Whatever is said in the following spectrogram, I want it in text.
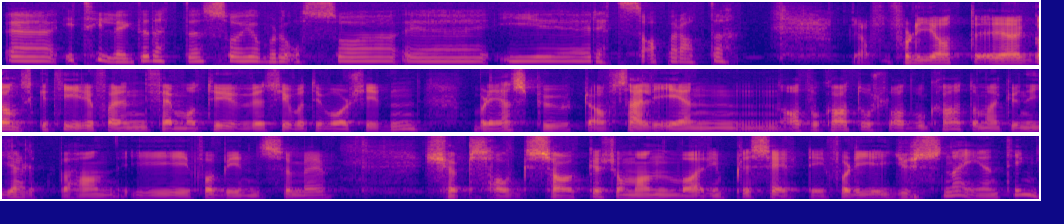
Eh, I tillegg til dette så jobber du også eh, i rettsapparatet. Ja, fordi at jeg ganske tidlig, for en 25-27 år siden, ble jeg spurt av særlig én advokat, Oslo-advokat, om jeg kunne hjelpe han i forbindelse med kjøp-salgssaker som man var implisert i. Fordi jussen er én ting,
